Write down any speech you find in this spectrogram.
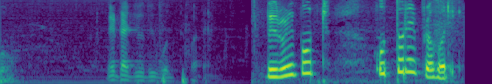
এটা যদি বলতে পারেন। ব্যুরো রিপোর্ট, উত্তরের প্রহরী।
